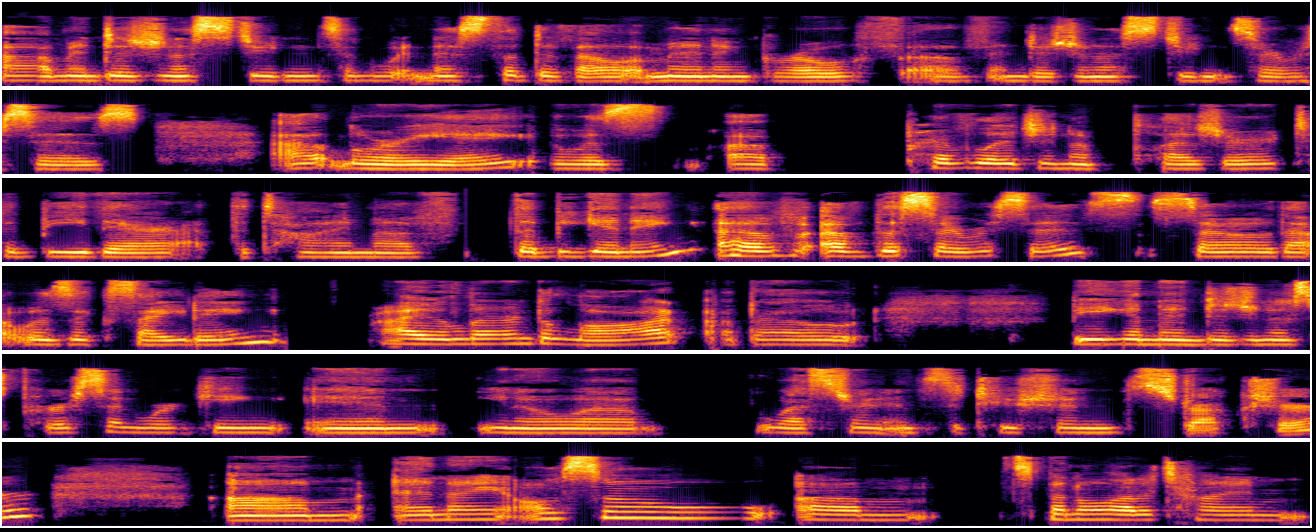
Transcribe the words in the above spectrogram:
um, Indigenous students and witness the development and growth of Indigenous student services at Laurier. It was a privilege and a pleasure to be there at the time of the beginning of, of the services. So that was exciting. I learned a lot about being an Indigenous person working in, you know, a Western institution structure. Um, and I also um, spent a lot of time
